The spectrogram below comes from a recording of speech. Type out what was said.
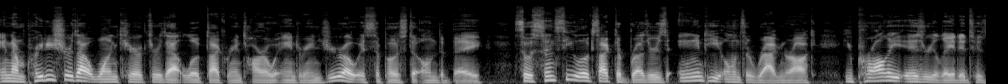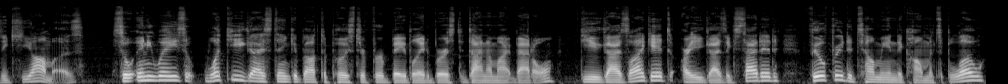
and I'm pretty sure that one character that looked like Rantaro and Ranjiro is supposed to own the bay, so since he looks like the brothers and he owns a Ragnaruk, he probably is related to the Kiyamas. So anyways, what do you guys think about the poster for Beyblade Burst Dynamite Battle? Do you guys like it? Are you guys excited? Feel free to tell me in the comments below.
